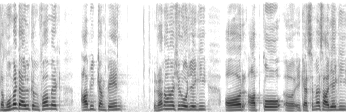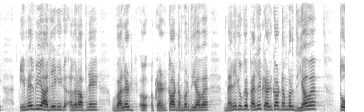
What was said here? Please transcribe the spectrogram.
the moment I will confirm it आपकी कैंपेन रन होना शुरू हो जाएगी और आपको एक एसएमएस आ जाएगी ईमेल भी आ जाएगी अगर आपने वैलिड क्रेडिट कार्ड नंबर दिया हुआ है। मैंने क्योंकि पहले क्रेडिट कार्ड नंबर दिया हुआ है तो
